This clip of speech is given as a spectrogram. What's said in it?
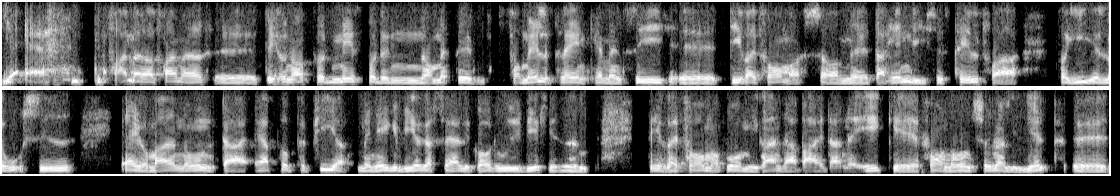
Ja, fremad og fremad. Øh, det er jo nok på den mest på den øh, formelle plan, kan man sige. Øh, de reformer, som øh, der henvises til fra, fra ILO's side, er jo meget nogen, der er på papir, men ikke virker særlig godt ude i virkeligheden. Det er reformer, hvor migrantarbejderne ikke øh, får nogen sønderlig hjælp øh,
